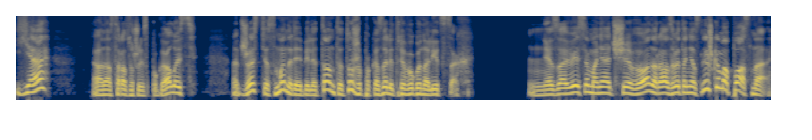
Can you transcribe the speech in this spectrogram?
«Я?» Она сразу же испугалась. Джастисмен и реабилитанты тоже показали тревогу на лицах. «Независимо ни от чего, но разве это не слишком опасно?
